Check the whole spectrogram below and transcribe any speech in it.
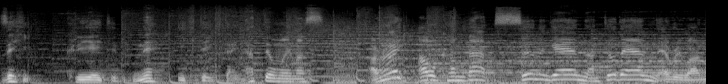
ぜひクリエイティブにね生きていきたいなって思います Alright, I'll come back soon again. Until then, everyone,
